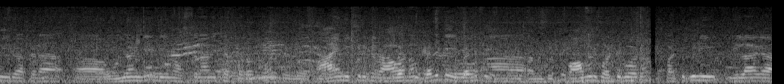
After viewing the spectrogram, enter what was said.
మీరు అక్కడ ఉండండి. నేను వస్తున్నాను చెప్పడం. ఆయన ఇక్కడికి రావడం పాముని పట్టుకోవడం పట్టుకుని ఇలాగా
